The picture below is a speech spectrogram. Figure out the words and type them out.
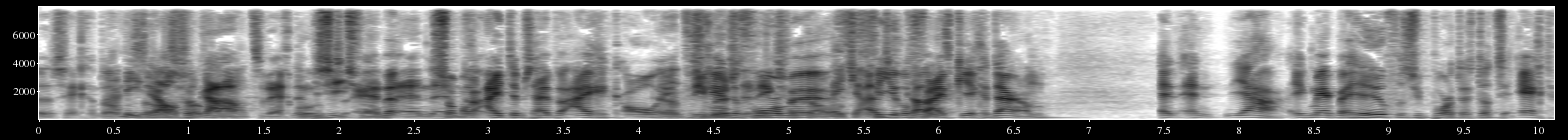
eh, zeggen dat Ja, niet de advocaat weg moet. precies. En- hebben, en- en- sommige items hebben we eigenlijk al in verschillende vormen vier of vijf keer gedaan. En, en ja, ik merk bij heel veel supporters dat ze echt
